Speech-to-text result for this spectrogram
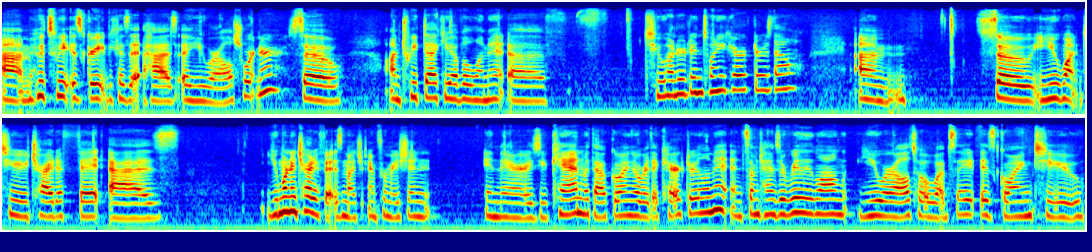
Um, Hootsuite is great because it has a URL shortener. So on TweetDeck, you have a limit of 220 characters now. Um, so you want to try to fit as you want to try to fit as much information in there as you can without going over the character limit. And sometimes a really long URL to a website is going to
